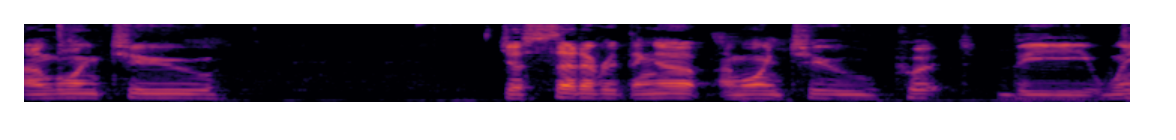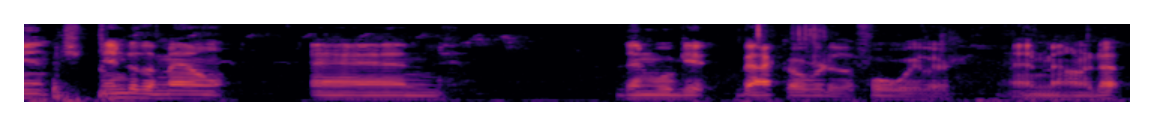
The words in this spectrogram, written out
I'm going to just set everything up. I'm going to put the winch into the mount, and then we'll get back over to the four wheeler and mount it up.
